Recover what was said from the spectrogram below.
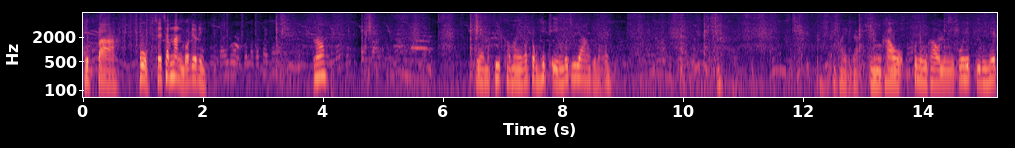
เฮ็ดปลาโอ้ใช้ชำนั่นบ่เดียวนี่เนาะขัวมาพริกเขาใหม่ก็ต้องเฮ็ดเองบ่ซุอย่างพี่น้องเอ้ยอะ ไปกะหนึ่งเขาผู้หนึ่งเขาหนึ่งผู้เฮ็ดกินเฮ็ด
